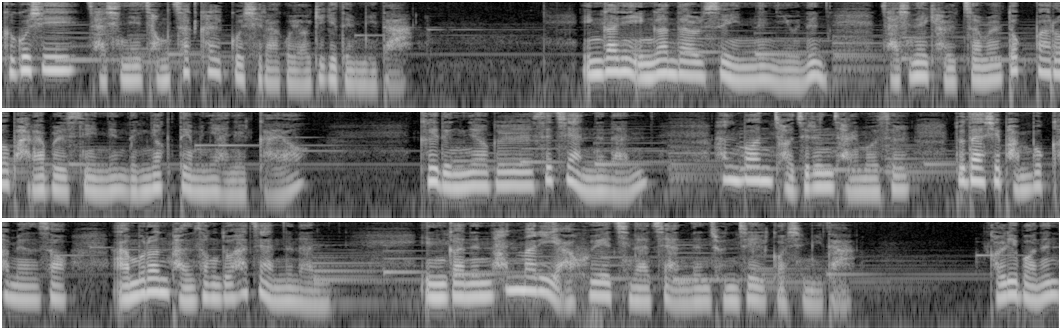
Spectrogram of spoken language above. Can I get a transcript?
그곳이 자신이 정착할 곳이라고 여기게 됩니다. 인간이 인간다울 수 있는 이유는 자신의 결점을 똑바로 바라볼 수 있는 능력 때문이 아닐까요? 그 능력을 쓰지 않는 한, 한 번 저지른 잘못을 또다시 반복하면서 아무런 반성도 하지 않는 한, 인간은 한 마리 야후에 지나지 않는 존재일 것입니다. 걸리버는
